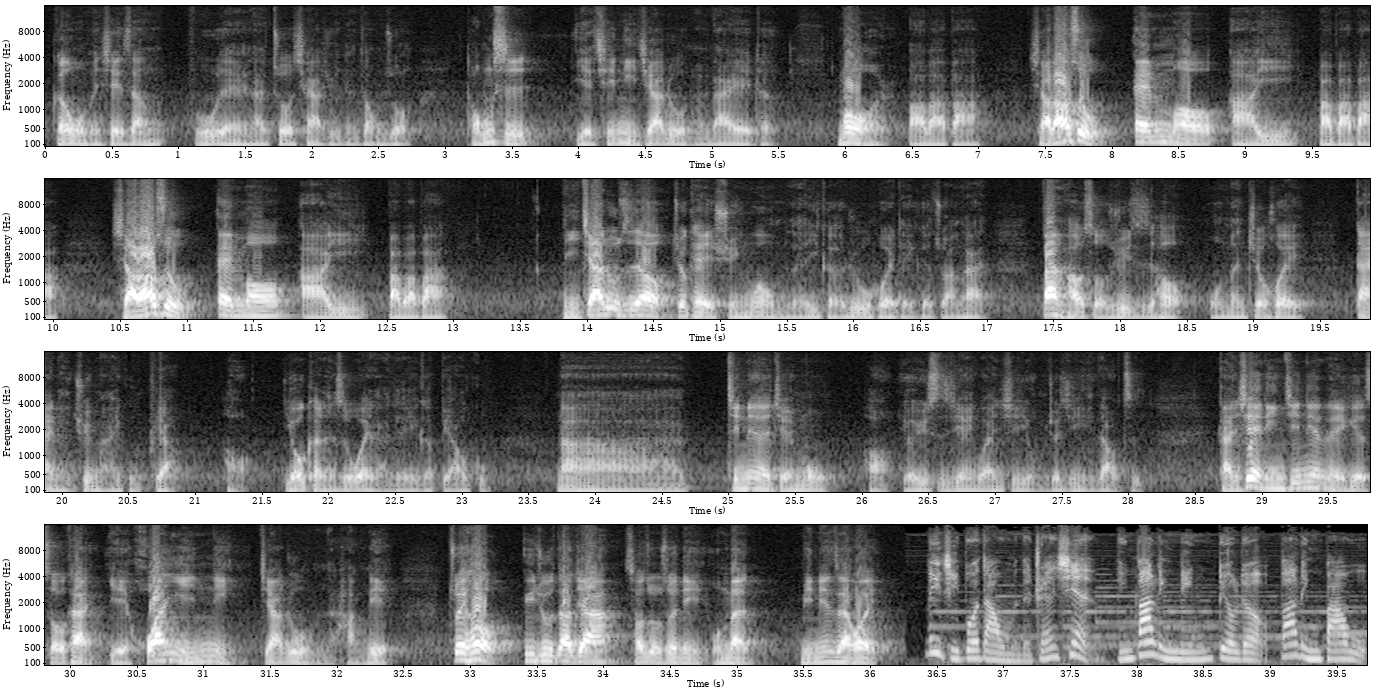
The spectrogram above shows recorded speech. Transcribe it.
跟我们线上服务人员来做洽询的动作，同时也请你加入我们 Lite More 八八八小老鼠 M O R E 八八八小老鼠 M O R E 八八八，你加入之后就可以询问我们的一个入会的一个专案，办好手续之后，我们就会带你去买股票，好，有可能是未来的一个标股。那今天的节目，好，由于时间的关系，我们就进行到此。感谢您今天的一个收看，也欢迎你加入我们的行列。最后，预祝大家操作顺利，我们明天再会。立即拨打我们的专线零八零零六六八零八五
